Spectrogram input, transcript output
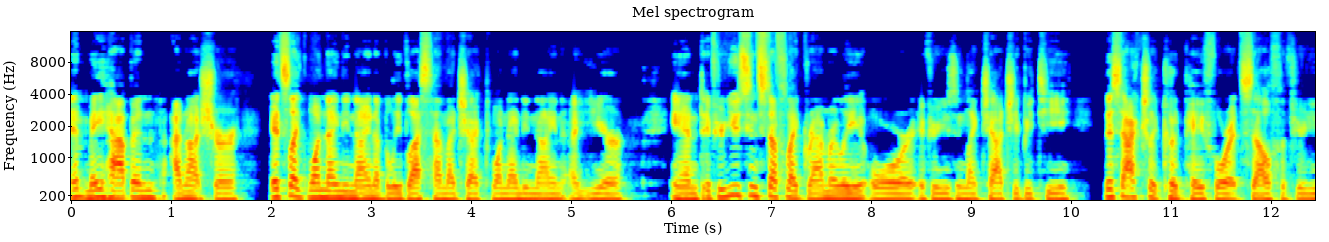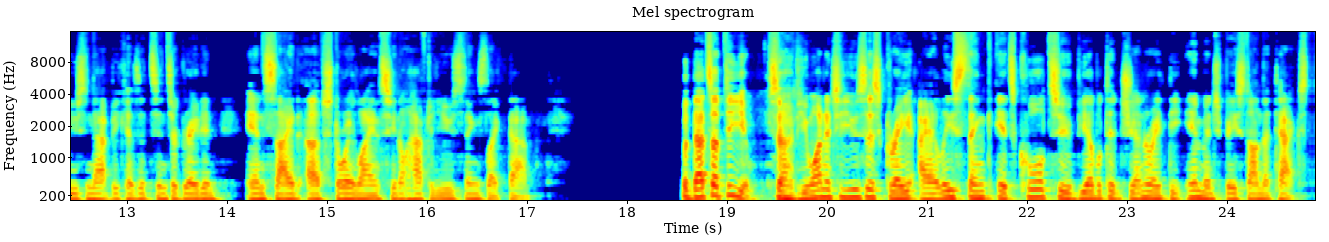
it may happen. I'm not sure. It's like 199, I believe last time I checked, 199 a year. And if you're using stuff like Grammarly or if you're using like ChatGPT, this actually could pay for itself if you're using that because it's integrated inside of Storyline, so you don't have to use things like that. But that's up to you. So if you wanted to use this, great. I at least think it's cool to be able to generate the image based on the text.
